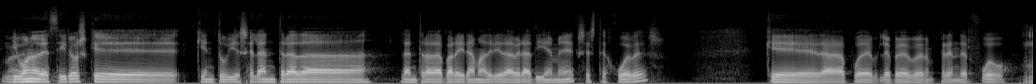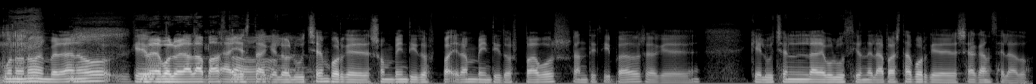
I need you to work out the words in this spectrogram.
Vale. Y bueno, deciros que quien tuviese la entrada la entrada para ir a Madrid a ver a DMX este jueves que la puede, le puede prender fuego. Bueno, no, en verdad no. Que Le devolverá la pasta, Ahí está, ¿no? que lo luchen porque son 22, pa- eran 22 pavos anticipados, o sea que, que luchen la devolución de la pasta porque se ha cancelado.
